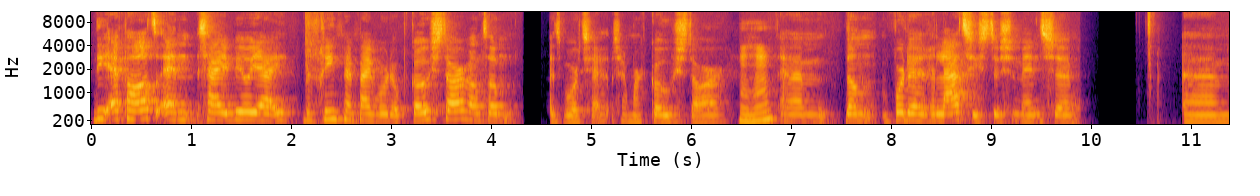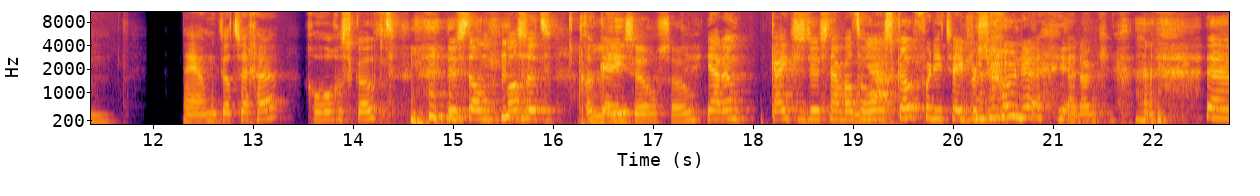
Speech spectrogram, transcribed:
die app had. En zei, wil jij bevriend met mij worden op CoStar? Want dan, het woord zeg, zeg maar CoStar, Mhm. Ehm, dan worden relaties tussen mensen, ehm, nou ja, hoe moet ik dat zeggen? Gehoroscoopt. dus dan was het, oké, Gelezen of zo. ja, dan kijken ze dus naar wat de ja. horoscoop voor die twee personen, ja, dank je, Eh,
